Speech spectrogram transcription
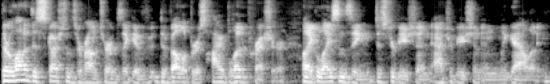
There are a lot of discussions around terms that give developers high blood pressure, like licensing, distribution, attribution, and legality.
